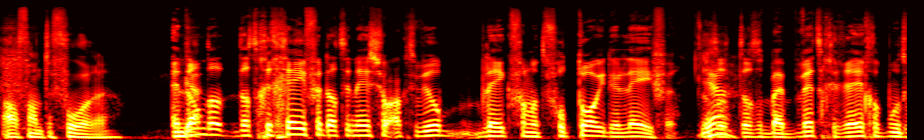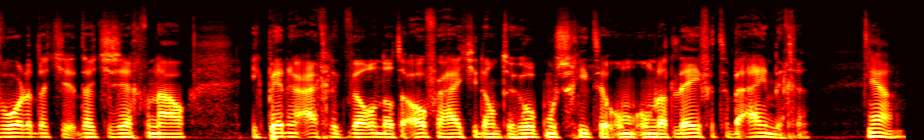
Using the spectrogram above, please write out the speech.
Al van tevoren. En dan dat, dat gegeven dat ineens zo actueel bleek van het voltooide leven. Dat, Ja. het, dat het bij wet geregeld moet worden. Dat je, dat je zegt van nou, ik ben er eigenlijk wel. En dat de overheid je dan te hulp moet schieten om, om dat leven te beëindigen. Ja. Een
